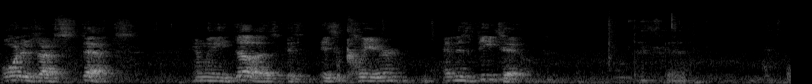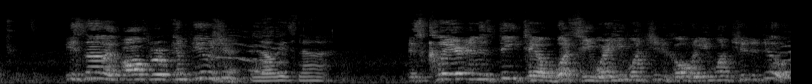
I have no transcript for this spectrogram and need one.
orders our steps, and when he does, it's, it's clear and it's detailed. That's good. He's not an author of confusion. No, he's not. It's clear and it's detailed what's he where he wants you to go, what he wants you to do.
